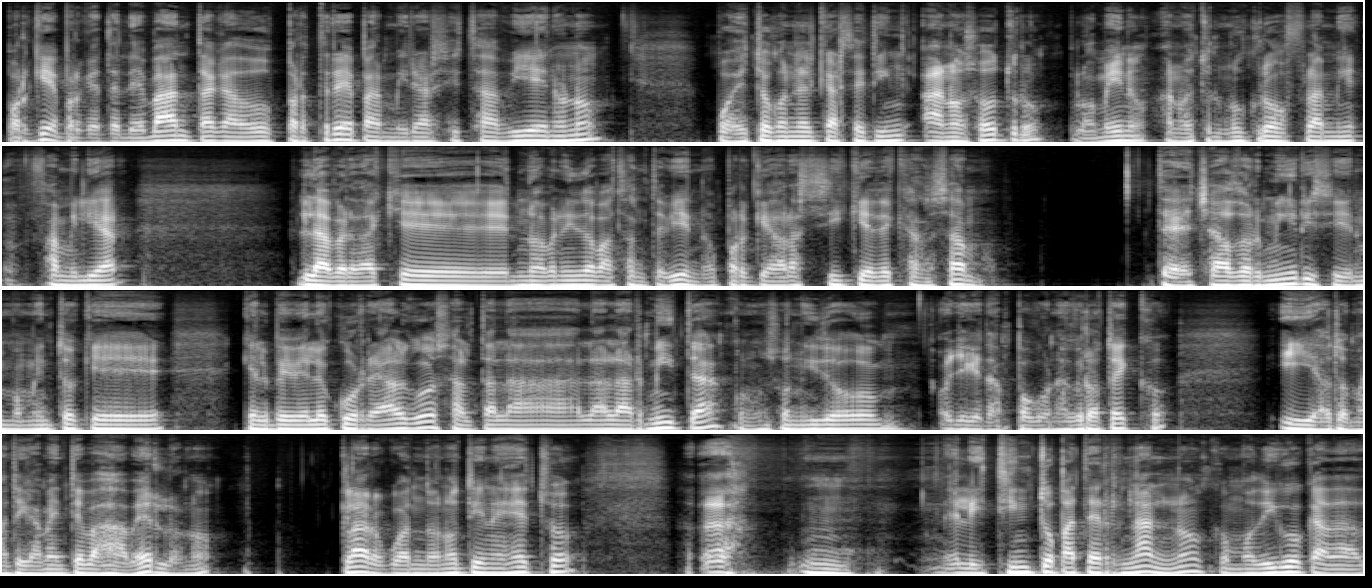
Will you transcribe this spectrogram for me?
¿Por qué? Porque te levanta cada dos por tres para mirar si estás bien o no. Pues esto con el calcetín a nosotros, por lo menos a nuestro núcleo familiar, la verdad es que no ha venido bastante bien, ¿no? Porque ahora sí que descansamos. Te echas a dormir y si en el momento que, que el bebé le ocurre algo, salta la, la, alarmita con un sonido, oye, que tampoco no es grotesco, y automáticamente vas a verlo, ¿no? Claro, cuando no tienes esto, ah, mm, el instinto paternal, ¿no? Como digo, cada,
